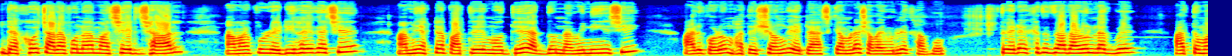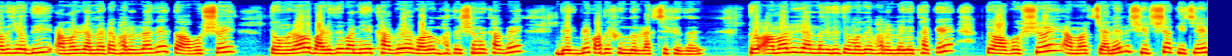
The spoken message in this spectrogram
দেখো চারাপোনা মাছের ঝাল, আমার পুরো রেডি হয়ে গেছে। আমি একটা পাত্রের মধ্যে একদম নামিয়ে নিয়েছি আর গরম ভাতের সঙ্গে এটা আজকে আমরা সবাই মিলে খাব। তো এটা খেতে দারুণ লাগবে। আর তোমাদের যদি আমার রান্নাটা ভালো লাগে, তো অবশ্যই তোমরাও বাড়িতে বানিয়ে খাবে, গরম ভাতের সঙ্গে খাবে, দেখবে কত সুন্দর লাগছে খেতে। তো আমার এই রান্না যদি তোমাদের ভালো লেগে থাকে, তো অবশ্যই আমার channel Shirsha kitchen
